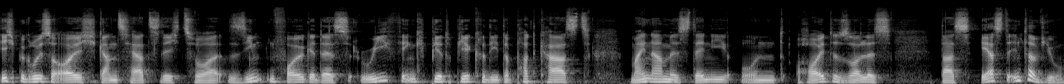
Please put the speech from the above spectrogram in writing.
Ich begrüße euch ganz herzlich zur siebten Folge des Rethink Peer-to-Peer-Kredite Podcasts. Mein Name ist Danny und heute soll es das erste Interview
